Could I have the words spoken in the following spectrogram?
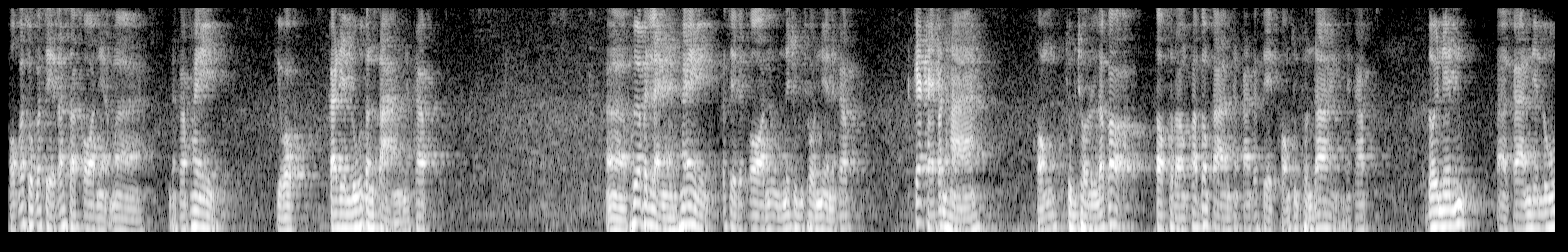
ของกระทรวงเกษตรและสหกรณ์เนี่ยมานะครับให้เกี่ยวกับ การเรียนรู้ต่างๆนะครับเพื่อเป็นแหล่งให้เกษตรกรในชุมชนเนี่ยนะครับ แก้ไขปัญหาของชุมชน แล้วก็ตอบสนองความต้องการทางการเกษตรของชุมชนได้นะครับ โดยเน้นการเรียนรู้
